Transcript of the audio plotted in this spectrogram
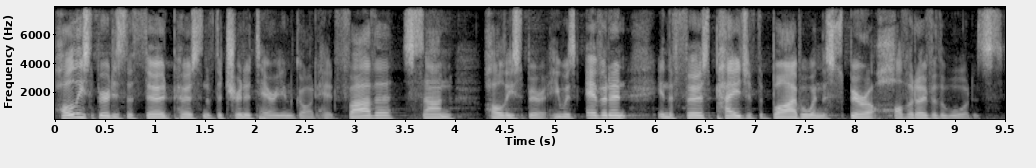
Holy Spirit is the third person of the Trinitarian Godhead Father, Son, Holy Spirit. He was evident in the first page of the Bible when the Spirit hovered over the waters.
